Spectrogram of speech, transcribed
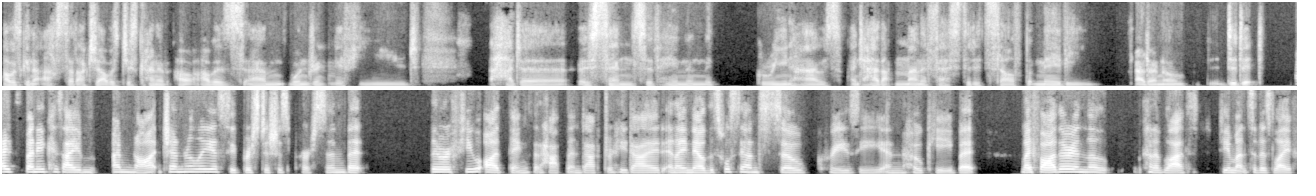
I was going to ask that actually. I was just kind of, I, I was um, wondering if you'd had a, a sense of him in the greenhouse and how that manifested itself, but maybe, I don't know, did it? It's funny because I'm I'm not generally a superstitious person, but there were a few odd things that happened after he died. And I know this will sound so crazy and hokey, but my father, in the kind of last few months of his life,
